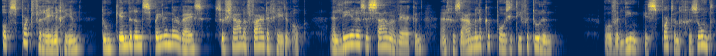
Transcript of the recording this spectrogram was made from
Op sportverenigingen doen kinderen spelenderwijs sociale vaardigheden op en leren ze samenwerken aan gezamenlijke positieve doelen. Bovendien is sporten gezond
